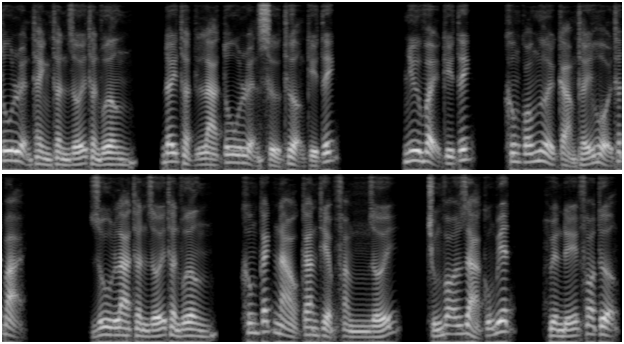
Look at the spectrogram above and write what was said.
tu luyện thành thần giới thần vương, Đây thật là tu luyện sử thượng kỳ tích. Như vậy kỳ tích, không có người cảm thấy hội thất bại. Dù là thần giới thần vương, không cách nào can thiệp phàm giới, chúng võ giả cũng biết, huyền đế pho tượng,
